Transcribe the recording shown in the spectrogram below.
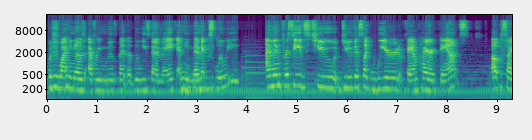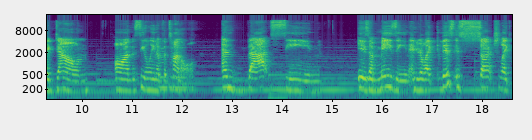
which is why he knows every movement that Louis is gonna make, and he Mhm. mimics Louis, and then proceeds to do this like weird vampire dance upside down on the ceiling of the Mhm. tunnel. And that scene is amazing. And you're like, this is such like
